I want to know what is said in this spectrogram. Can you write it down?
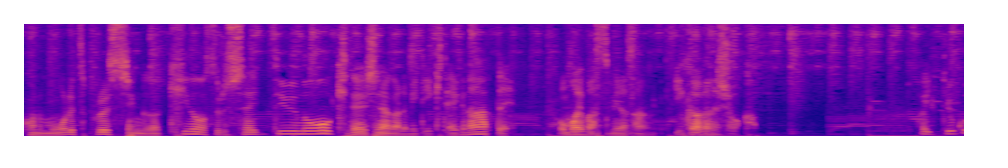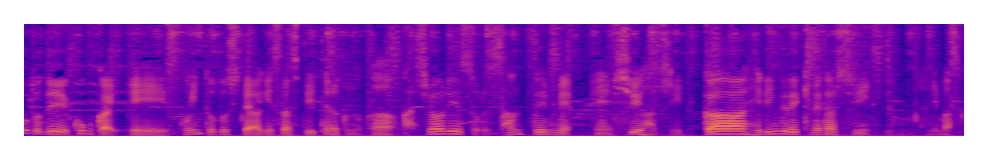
この猛烈プレッシングが機能する試合っていうのを期待しながら見ていきたいかなって思います。皆さん、いかがでしょうか？はい、ということで、今回、えー、ポイントとして挙げさせていただくのが、柏レイソル3点目、えー、C8 がヘディングで決めたシーンになります。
